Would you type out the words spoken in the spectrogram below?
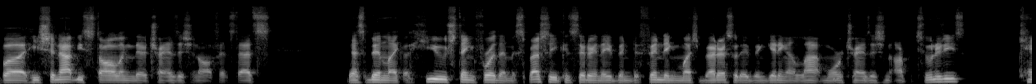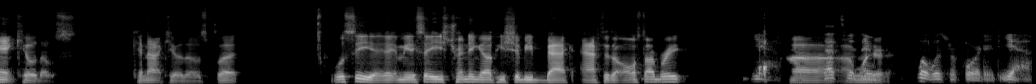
But he should not be stalling their transition offense. That's that's been like a huge thing for them, especially considering they've been defending much better. So they've been getting a lot more transition opportunities. Can't kill those. Cannot kill those. But we'll see. I I mean, they say he's trending up. He should be back after the All Star break. yeah, Uh, That's I what they- wonder. what was reported. Yeah.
